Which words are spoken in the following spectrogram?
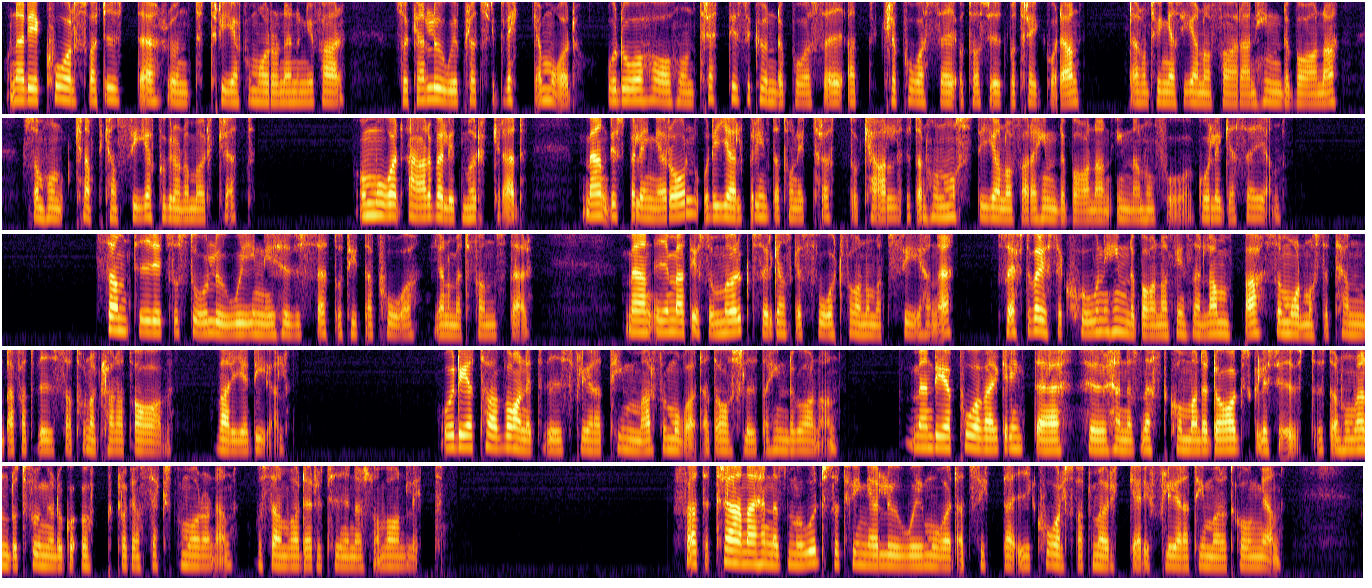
Och när det är kolsvart ute, runt tre på morgonen ungefär, så kan Louie plötsligt väcka Maud och då har hon 30 sekunder på sig att klä på sig och ta sig ut på trädgården där hon tvingas genomföra en hinderbana som hon knappt kan se på grund av mörkret. Och Maud är väldigt mörkrädd. Men det spelar ingen roll och det hjälper inte att hon är trött och kall utan hon måste genomföra hinderbanan innan hon får gå och lägga sig igen. Samtidigt så står Louie inne i huset och tittar på genom ett fönster. Men i och med att det är så mörkt så är det ganska svårt för honom att se henne. Så efter varje sektion i hinderbanan finns en lampa som Maud måste tända för att visa att hon har klarat av varje del. Och det tar vanligtvis flera timmar för Maud att avsluta hinderbanan. Men det påverkar inte hur hennes nästkommande dag skulle se ut utan hon var ändå tvungen att gå upp klockan sex på morgonen och sen var det rutiner som vanligt. För att träna hennes mod så tvingar Louie Maud att sitta i kolsvart mörker i flera timmar åt gången.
